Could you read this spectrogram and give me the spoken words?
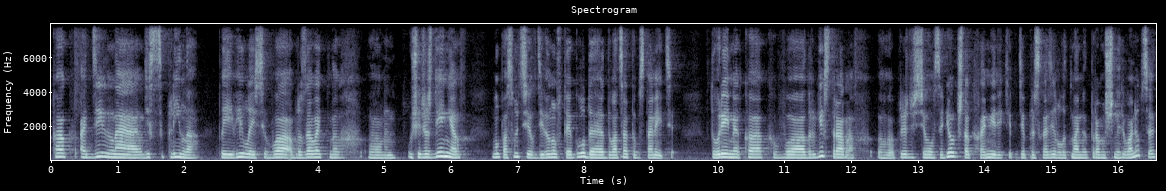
как отдельная дисциплина появилась в образовательных э, учреждениях ну, по сути, в 90-е годы 20-го столетия. В то время как в других странах, э, прежде всего в Соединенных Штатах Америки, где происходила в этот момент промышленная революция,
